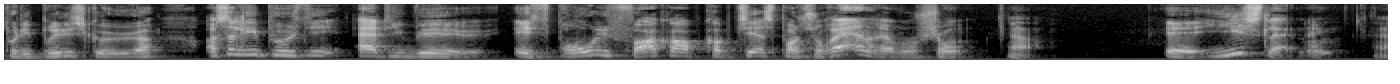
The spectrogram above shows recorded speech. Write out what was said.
på de britiske øer. Og så lige pludselig, at de ved et sprogligt fuck-up kom til at sponsorere en revolution Ja, øh, i Island, ikke? ja.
